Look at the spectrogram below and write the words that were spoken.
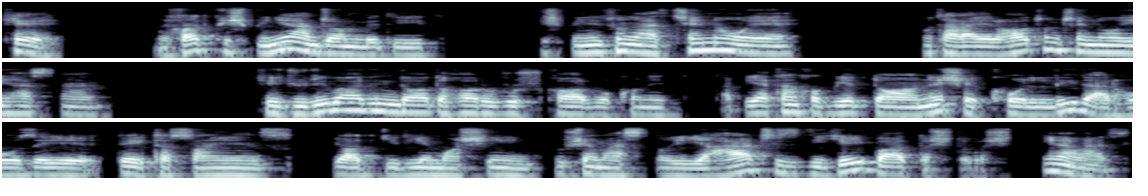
که می‌خواد پیش بینی انجام بدید. پیش بینیتون از چه نوعه؟ متغیرهاتون چه نوعی هستن؟ چه جوری باید این داده ها رو روش کار بکنید؟ طبیعتا خب یه دانش کلی در حوزه data science یادگیری ماشین هوش مصنوعی یا هر چیز دیگه ای باید داشته باشید. این هم از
